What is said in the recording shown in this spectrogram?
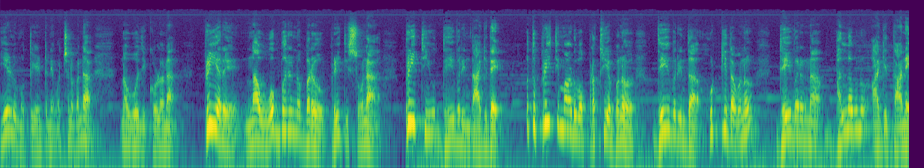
ಏಳು ಮತ್ತು ಎಂಟನೇ ವಚನವನ್ನು ನಾವು ಓದಿಕೊಳ್ಳೋಣ. ಪ್ರಿಯರೇ, ನಾವು ಒಬ್ಬರನ್ನೊಬ್ಬರು ಪ್ರೀತಿಸೋಣ. ಪ್ರೀತಿಯು ದೇವರಿಂದಾಗಿದೆ ಮತ್ತು ಪ್ರೀತಿ ಮಾಡುವ ಪ್ರತಿಯೊಬ್ಬನು ದೇವರಿಂದ ಹುಟ್ಟಿದವನು, ದೇವರನ್ನ ಬಲ್ಲವನು ಆಗಿದ್ದಾನೆ.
